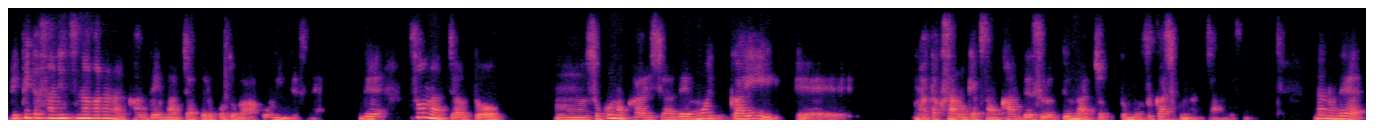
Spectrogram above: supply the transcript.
リピーターさんにつながらない鑑定になっちゃってることが多いんですね。で、そうなっちゃうと、うん、そこの会社でもう一回、えー、まあ、たくさんのお客さんを鑑定するっていうのはちょっと難しくなっちゃうんですね。なので、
